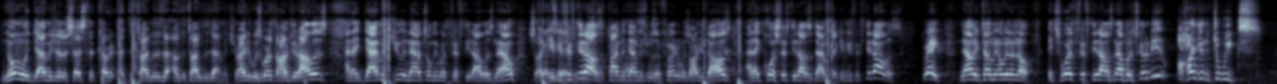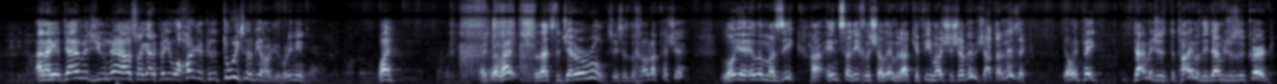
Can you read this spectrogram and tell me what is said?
Normally, damage is assessed the current at the time of the, of the time of the damage, right? It was worth hundred dollars, and I damaged you, and now it's only worth fifty dollars now. So I give you fifty dollars. The time the $50 damage was different. incurred, it was hundred dollars, and I caused fifty dollars of damage. I give you fifty dollars. Great. Now you tell me, oh no, no, it's worth fifty dollars now, but it's going to be hundred in two weeks, and I damage you now, so I got to pay you hundred because in two weeks it's going to be hundred. What do you mean? Why? That's not right. So that's the general rule. So he says the chawra kasher. Lo ela mazik ha en tzarich l'shalem rak kefi ma sheshaveh b'shat nezek. You only pay damages at the time of the damages occurred.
